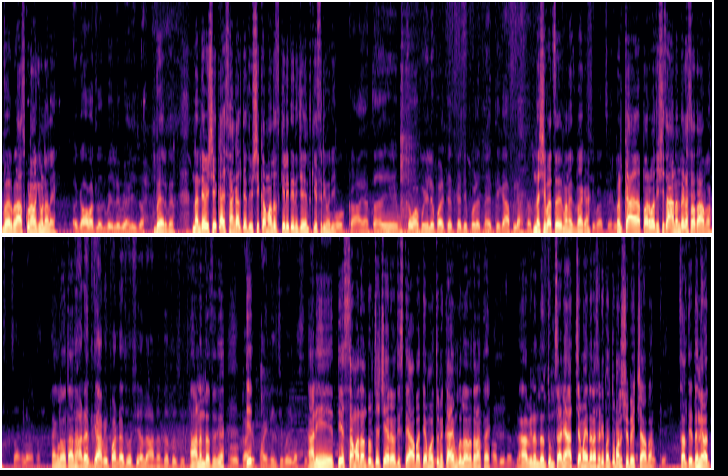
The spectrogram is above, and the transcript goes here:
बरं बरं. आज कुणाला घेऊन आलाय? गावातलाच बैल बिहाडीचा बरं बरं. नंद्याविषयी काय सांगाल? त्या दिवशी कमालच केली त्यांनी जयंत केसरीमध्ये. हो काय आता हे केव्हा बैल पळतात कधी पळत नाहीत ते काय आपल्या हातात. नशिबाचं आहे म्हणायचं बघा नशिबाचं आहे. हो, पण का परवा दिवशीचा आनंद कसा होता आबा? चांगला होता. चांगला होता. आता आनंद काय आम्ही पन्नास वर्षी आलो आनंदातच आहे. आनंदाचं ते. हो ते काय फायनलची बैल असते. आणि तेच समाधान तुमच्या चेहऱ्यावर दिसते आबा. त्यामुळे तुम्ही कायम गुलाबात राहताय. अभिनंदन. अभिनंदन तुमचं. आणि आजच्या मैदानासाठी पण तुम्हाला शुभेच्छा आबा. ओके. चालते धन्यवाद.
